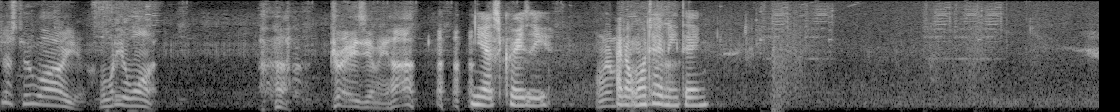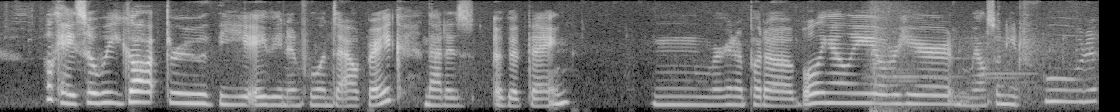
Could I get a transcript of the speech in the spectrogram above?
Just who are you? What do you want? Crazy of me, huh? Yes, crazy. I don't want anything. Okay, so we got through the avian influenza outbreak. That is a good thing. Mm, we're gonna put a bowling alley over here, and we also need food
